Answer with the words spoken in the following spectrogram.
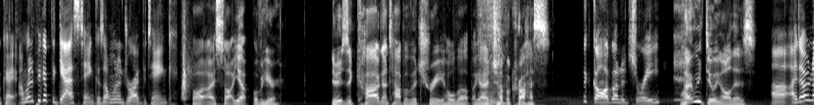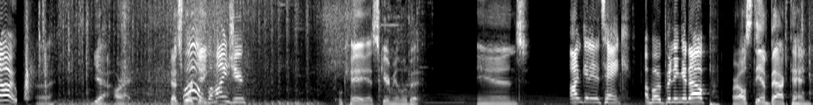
Okay, I'm gonna pick up the gas tank because I want to drive the tank. Thought I saw. Yep, over here. There's a cog on top of a tree. Hold up. I gotta jump across. The cog on a tree. Why are we doing all this? Uh, I don't know. Yeah, all right. That's working. behind you. Okay, that scared me a little bit. And I'm getting a tank. I'm opening it up. all right, I'll stand back then.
